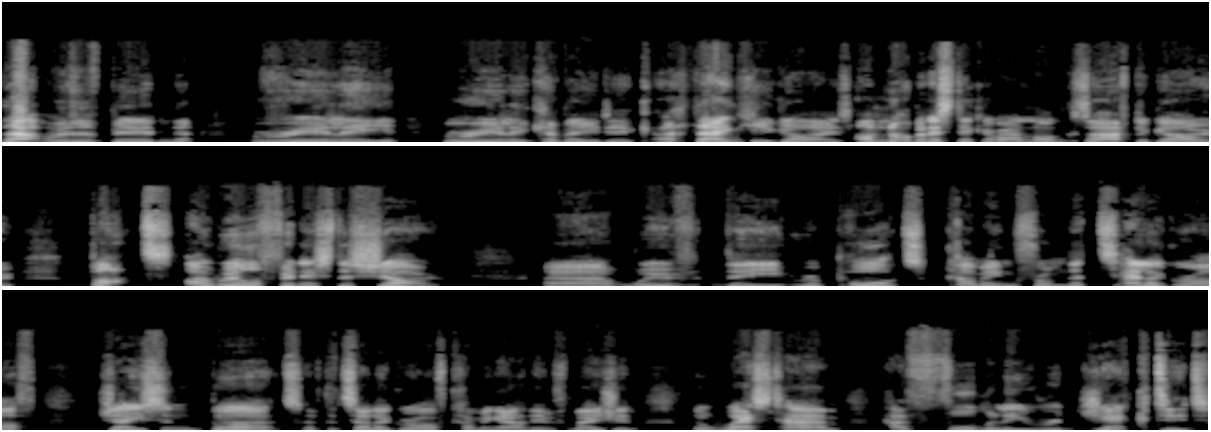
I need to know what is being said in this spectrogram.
That would have been really, really comedic. Uh, thank you guys. I'm not going to stick around long because I have to go, but I will finish the show uh, with the report coming from the Telegraph Jason Burt of the Telegraph coming out with the information that West Ham have formally rejected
